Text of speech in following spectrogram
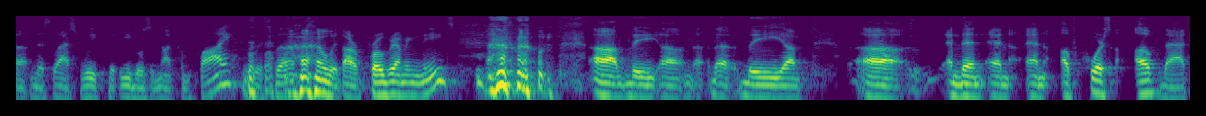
uh, this last week, the Eagles did not comply with uh, with our programming needs. and then and and of course of that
